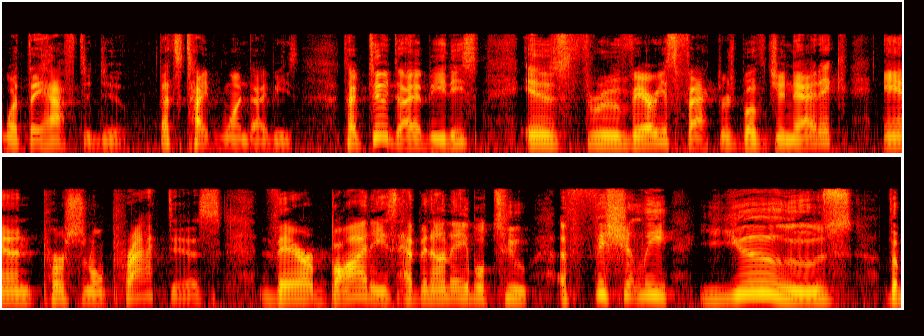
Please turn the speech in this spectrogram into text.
what they have to do. That's type 1 diabetes. Type 2 diabetes is through various factors, both genetic and personal practice, their bodies have been unable to efficiently use the,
